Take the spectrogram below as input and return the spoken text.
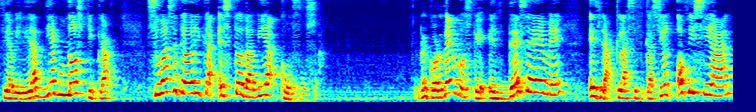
fiabilidad diagnóstica, su base teórica es todavía confusa. Recordemos que el DSM es la clasificación oficial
